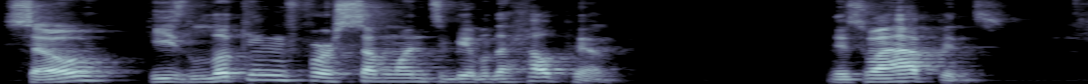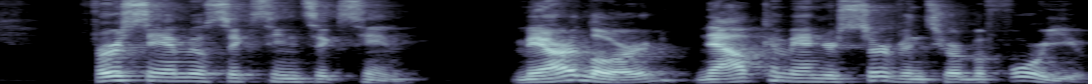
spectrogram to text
So he's looking for someone to be able to help him. This is what happens. 1 Samuel 16 16. May our Lord now command your servants who are before you.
